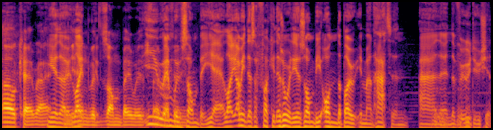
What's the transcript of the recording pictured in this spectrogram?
Okay, right. You know, And like- end with zombie with You end with zombie, yeah. Like I mean, there's a fucking there's already a zombie on the boat in Manhattan, and then the Mm-hmm. voodoo shit.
